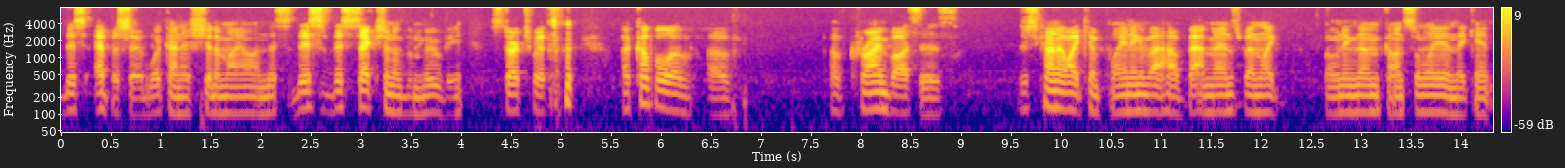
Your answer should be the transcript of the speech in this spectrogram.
This episode, what kind of shit am I on? This this this section of the movie starts with a couple of of of crime bosses just kind of like complaining about how Batman's been like owning them constantly and they can't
